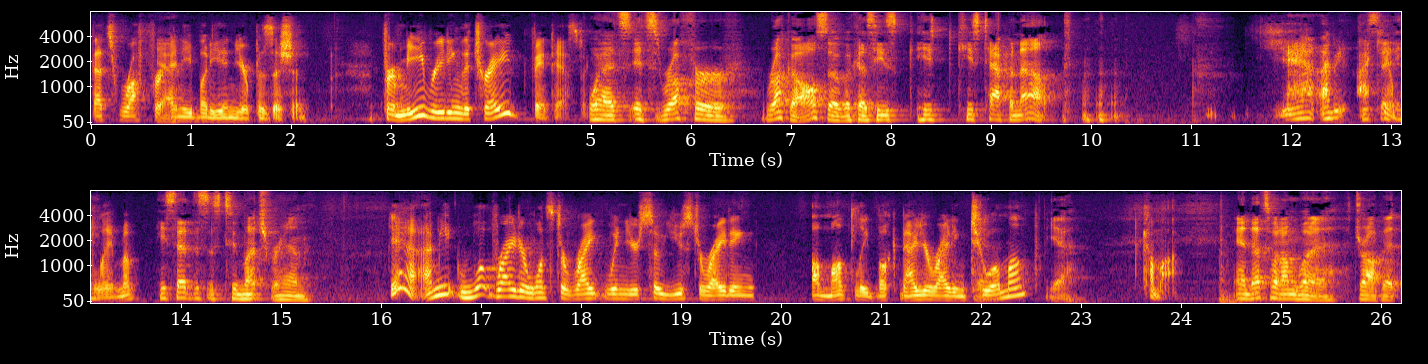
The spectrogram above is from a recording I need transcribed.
that's rough for Yeah. anybody in your position for me reading the trade fantastic Well, it's it's rough for Rucka also because he's he's he's tapping out. yeah i mean i said can't he- blame him he said this is too much for him. Yeah, I mean, what writer wants to write when you're so used to writing a monthly book? Now you're writing two a month? Yeah. Come on. And that's what I'm going to drop it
